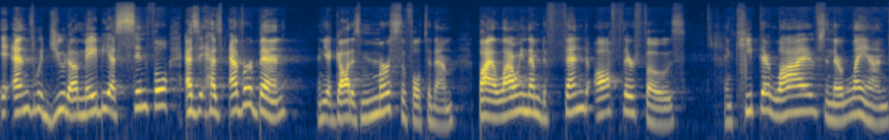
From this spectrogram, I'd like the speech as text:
it ends with Judah maybe as sinful as it has ever been, and yet God is merciful to them by allowing them to fend off their foes and keep their lives and their land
